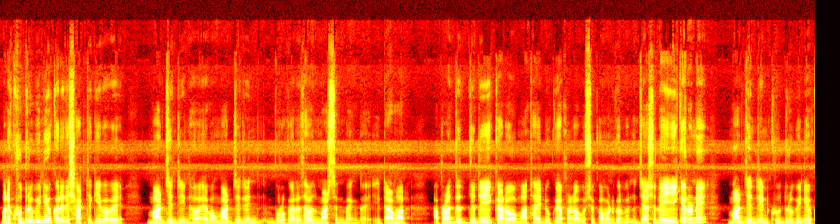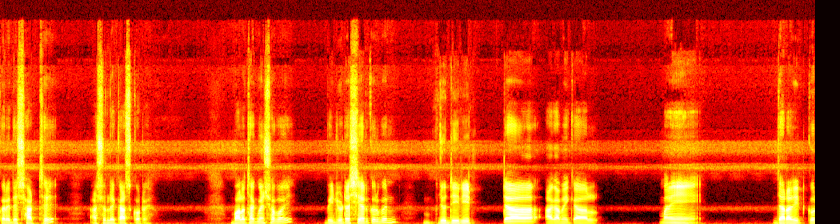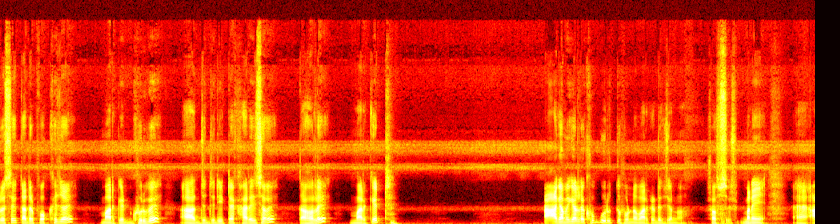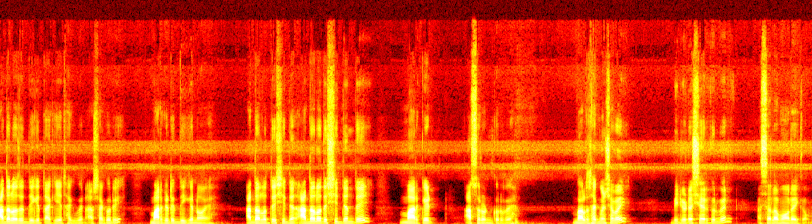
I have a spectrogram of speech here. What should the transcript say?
মানে ক্ষুদ্র বিনিয়োগকারীদের স্বার্থে কীভাবে মার্জিন ঋণ হয় এবং মার্জিন ঋণ ব্রোকারেজ হাউস মার্চেন্ট ব্যাংক দেয়? এটা আমার, আপনাদের যদি কারও মাথায় ঢুকে আপনারা অবশ্যই কমেন্ট করবেন যে আসলে এই কারণে মার্জিন ঋণ ক্ষুদ্র বিনিয়োগকারীদের স্বার্থে আসলে কাজ করে। ভালো থাকবেন সবাই, ভিডিওটা শেয়ার করবেন। যদি রিটটা আগামীকাল মানে যারা রিট করেছে তাদের পক্ষে যায় মার্কেট ঘুরবে। আর যদি রিটটা খারিজ হয় তাহলে মার্কেট। আগামীকালটা খুব গুরুত্বপূর্ণ মার্কেটের জন্য। সব মানে আদালতের দিকে তাকিয়ে থাকবেন, আশা করি। মার্কেটের দিকে নয়, আদালতের সিদ্ধান্ত আদালতের সিদ্ধান্তেই মার্কেট আচরণ করবে। ভালো থাকবেন সবাই। ভিডিওটা শেয়ার করবেন। আসসালামু আলাইকুম।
